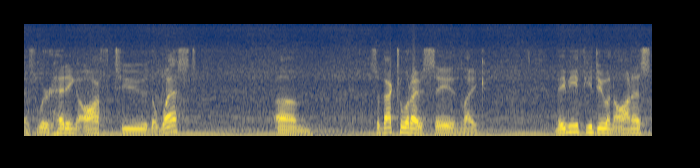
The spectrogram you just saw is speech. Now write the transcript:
As we're heading off to the west. Um, so back to what I was saying, like maybe if you do an honest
